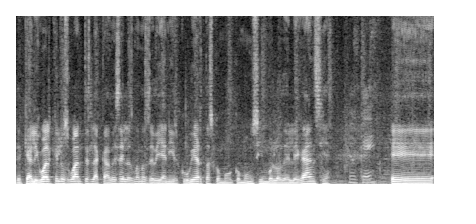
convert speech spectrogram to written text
de, que al igual que los guantes, la cabeza y las manos debían ir cubiertas como, como un símbolo de elegancia. Okay. Eh,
